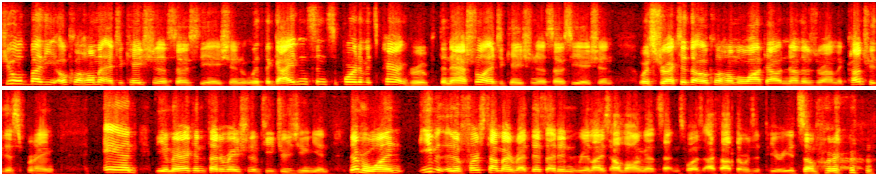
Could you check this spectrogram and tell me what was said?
fueled by the Oklahoma Education Association with the guidance and support of its parent group, the National Education Association, which directed the Oklahoma walkout and others around the country this spring, and the American Federation of Teachers Union. Number one, even the first time I read this, I didn't realize how long that sentence was. I thought there was a period somewhere.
